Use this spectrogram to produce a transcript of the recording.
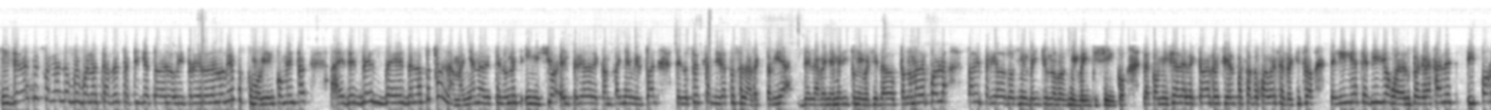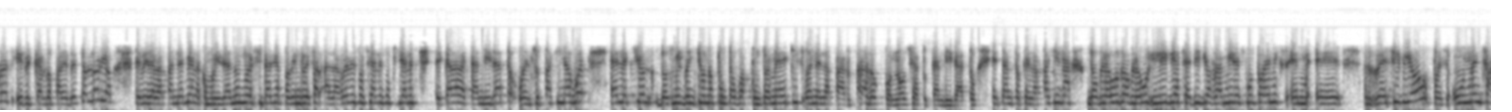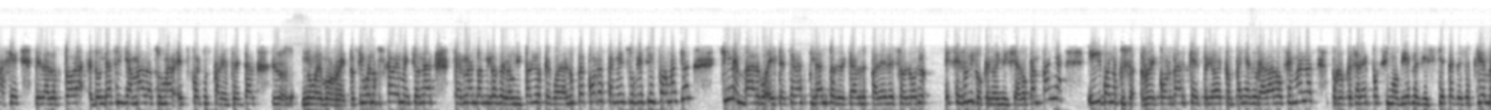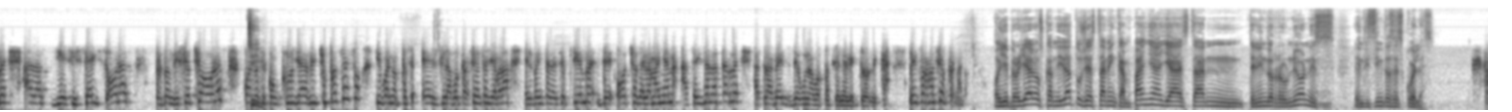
Gracias, Fernando. Muy buenas tardes a ti y a todo el auditorio de los días. Pues como bien comentas, eh, desde, desde las 8 de la mañana de este lunes inició el periodo de campaña virtual de los tres candidatos a la rectoría de la Benemérita Universidad Autónoma de Puebla para el periodo 2021-2025. La Comisión Electoral recibió el pasado jueves el registro de Lilia Cedillo, Guadalupe Grajales y Porres y Ricardo Paredes Tolorio. Debido a la pandemia, la comunidad universitaria puede ingresar a las redes sociales oficiales de cada candidato o en su página web elección 2021.web mx o en el apartado Conoce a tu candidato. En tanto que la página www.liliacedilloramírez.mx em, eh, recibió pues un mensaje de la doctora donde hacen llamada a sumar esfuerzos para enfrentar los nuevos retos. Y bueno, pues cabe mencionar, Fernando, amigos del auditorio, que Guadalupe Porras también subió esa información. Sin embargo, el tercer aspirante, Ricardo Paredes Solorio, es el único que no ha iniciado campaña. Y bueno, pues recordar que el periodo de campaña durará dos semanas, por lo que será el próximo viernes 17 de septiembre a las 16 horas perdón, 18 horas cuando se concluya dicho proceso y bueno, pues es la votación se llevará el 20 de septiembre de 8 de la mañana a 6 de la tarde a través de una votación electrónica. La información, Fernando. Oye, pero ya los candidatos ya están en campaña, ya están teniendo reuniones en distintas escuelas.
